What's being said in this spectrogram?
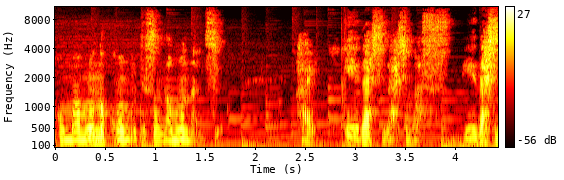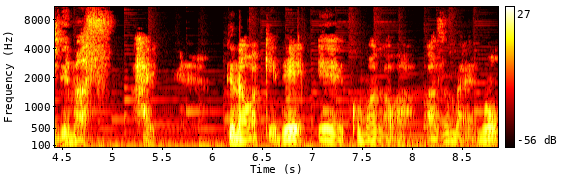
ほんまもの昆布ってそんなもんなんですよ。はい。えー、出し出します。えー、出し出ます。はい。ってなわけで、えー、駒川あずま屋の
